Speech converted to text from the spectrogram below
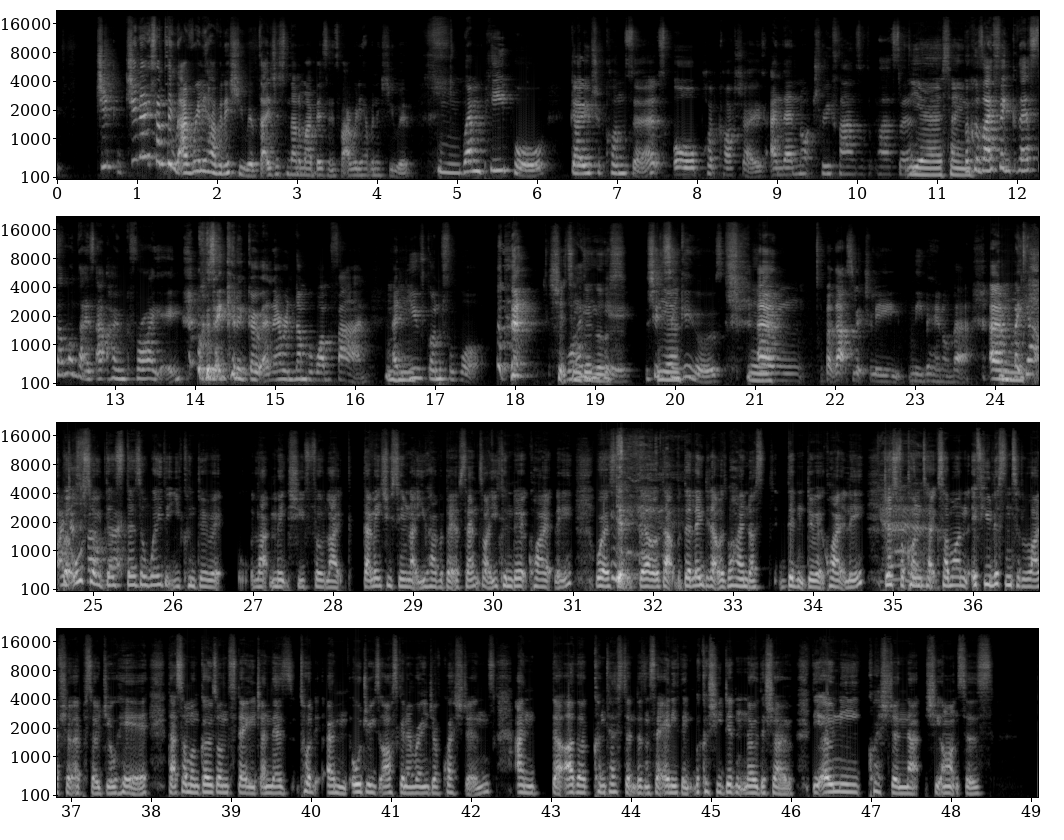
Do, you- do you know something that I really have an issue with that is just none of my business, but I really have an issue with? Mm. When people go to concerts or podcast shows and they're not true fans of the person. yeah, same. Because I think there's someone that is at home crying because they couldn't go and they're a number one fan. And Mhm. you've gone for what? shits Why and giggles. Shits Yeah. and giggles. Yeah. Um, but that's literally neither here nor there. Um, Mm. But yeah, I but also there's like- there's a way that you can do it like makes you feel like that makes you seem like you have a bit of sense like you can do it quietly whereas the girl that the lady that was behind us didn't do it quietly just for context someone if you listen to the live show episode you'll hear that someone goes on stage and there's Todd, um audrey's asking a range of questions and the other contestant doesn't say anything because she didn't know the show the only question that she answers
